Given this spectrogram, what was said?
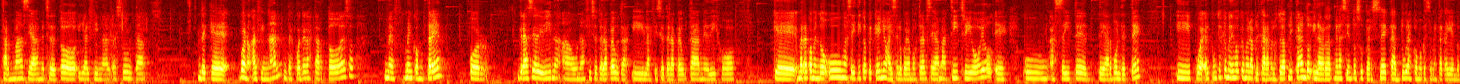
farmacia, me eché de todo y al final resulta de que, bueno, al final, después de gastar todo eso, me, me encontré por gracia divina a una fisioterapeuta y la fisioterapeuta me dijo que me recomendó un aceitito pequeño, ahí se lo voy a mostrar, se llama Tea Tree Oil, es un aceite de árbol de té. Y pues el punto es que me dijo que me lo aplicara, me lo estoy aplicando y la verdad me la siento súper seca, dura, como que se me está cayendo.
